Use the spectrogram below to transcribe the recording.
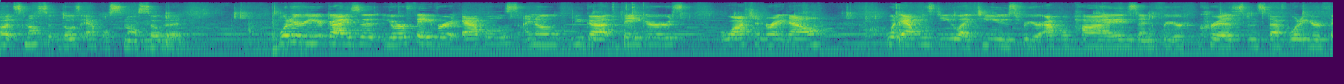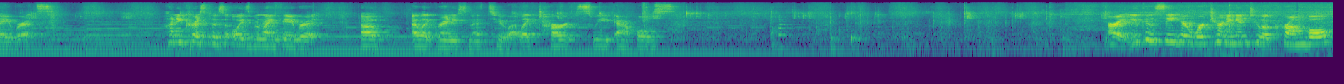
Oh, it smells so, those apples smell so good. What are your guys, uh, your favorite apples? I know we've got bakers watching right now. What apples do you like to use for your apple pies and for your crisps and stuff? What are your favorites? Honey Crisp has always been my favorite. Uh, I like Granny Smith too. I like tart, sweet apples. All right, you can see here we're turning into a crumble.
